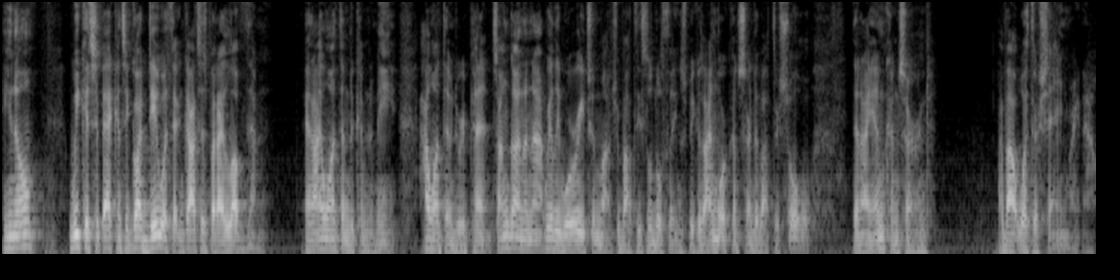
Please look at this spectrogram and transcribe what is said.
You know, we could sit back and say, God, deal with it. And God says, but I love them. And I want them to come to me. I want them to repent. So I'm going to not really worry too much about these little things because I'm more concerned about their soul than I am concerned about what they're saying right now.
